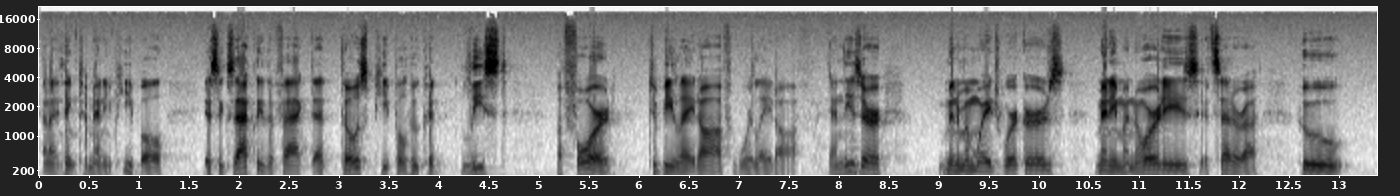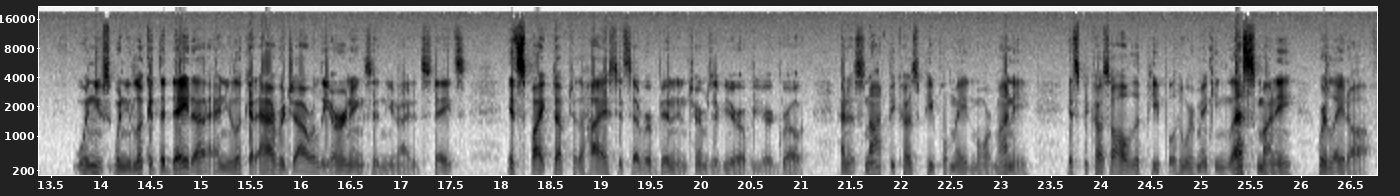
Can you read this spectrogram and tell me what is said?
and i think to many people is exactly the fact that those people who could least afford to be laid off were laid off. And these are minimum wage workers, many minorities, et cetera, who, when you, when you look at the data and you look at average hourly earnings in the United States, it spiked up to the highest it's ever been in terms of year over year growth. And it's not because people made more money, it's because all the people who were making less money were laid off.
